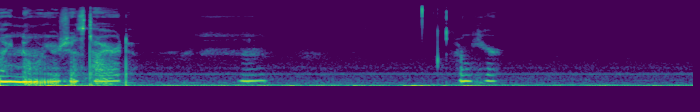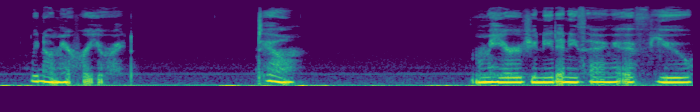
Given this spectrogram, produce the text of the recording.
I know you're just tired. Mm. I'm here. We know I'm here for you, right? Yeah. I'm here if you need anything, if you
